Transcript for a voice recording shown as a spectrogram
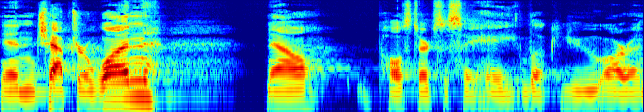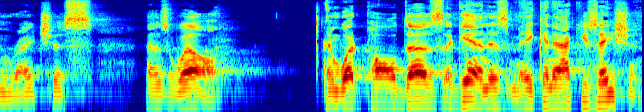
in chapter 1. Now Paul starts to say, hey, look, you are unrighteous as well. And what Paul does, again, is make an accusation.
